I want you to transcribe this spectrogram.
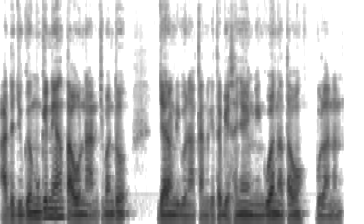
Ada juga mungkin yang tahunan, cuman tuh jarang digunakan. Kita biasanya yang mingguan atau bulanan.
